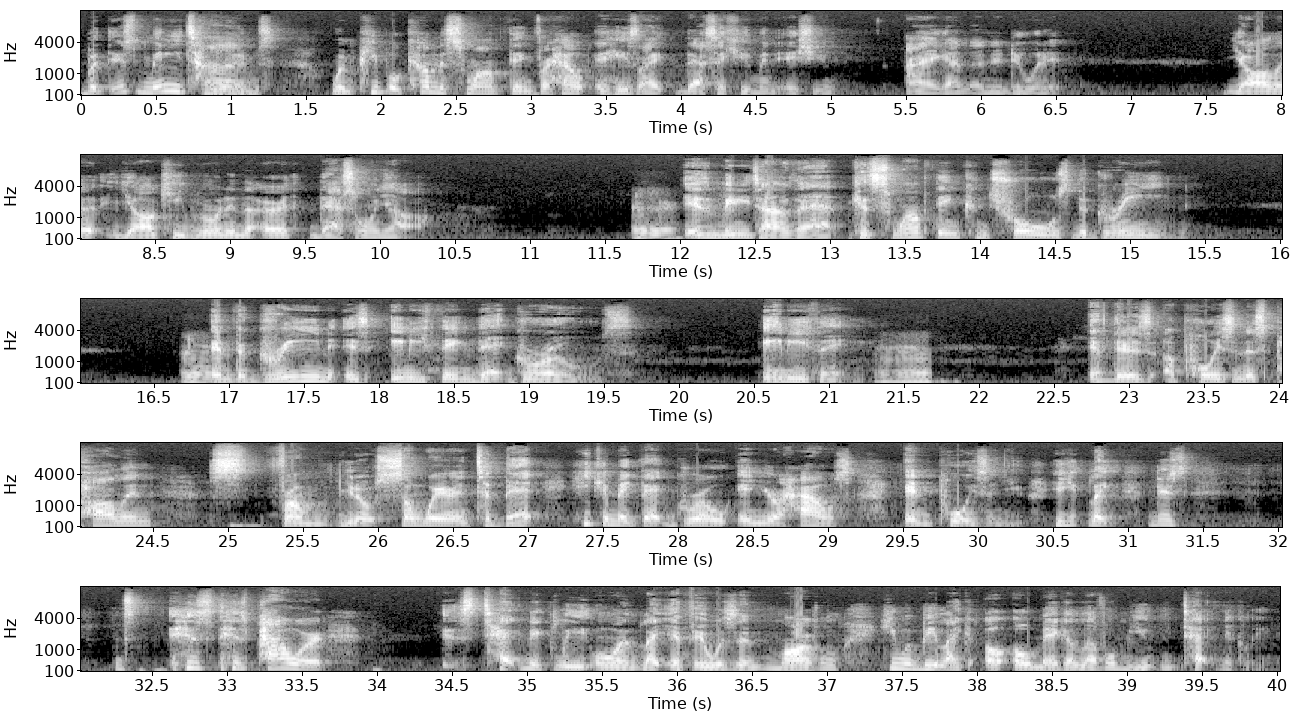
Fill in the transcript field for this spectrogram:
But there's many times when people come to Swamp Thing for help, and he's like, "That's a human issue. I ain't got nothing to do with it. Y'all, are, y'all keep ruining the earth. That's on y'all." Yeah. There's many times that happen because Swamp Thing controls the green. Mm. And the green is anything that grows. Anything. Mm-hmm. If there's a poisonous pollen from, you know, somewhere in Tibet, he can make that grow in your house and poison you. He like there's his his power is technically on like if it was in Marvel, he would be like a Omega level mutant technically.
